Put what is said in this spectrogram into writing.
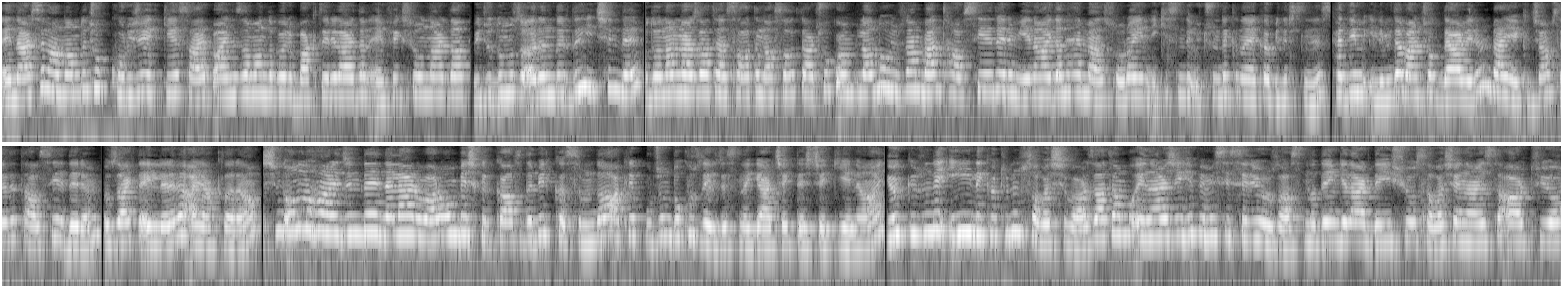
enerjisel anlamda çok koruyucu etkiye sahip. Aynı zamanda böyle bakterilerden, enfeksiyonlardan vücudumuzu arındırdığı için de bu dönemler zaten salgın hastalıklar çok ön planda. O yüzden ben tavsiye ederim yeni aydan hemen sonra ayın ikisinde üçünde kına yakabilirsiniz. Kadim ilimde ben çok değer veririm. Ben yakacağım. Size de tavsiye ederim. Özellikle ellere ve ayaklara. Şimdi onun haricinde neler var? 15.46'da 1 Kasım'da Akrep Burcu'nun 9 derecesinde gerçekleşecek yeni ay. Gökyüzünde iyi ile kötünün savaşı var. Zaten bu enerjiyi hepimiz hissediyoruz aslında. Dengeler değişiyor. Savaş enerjisi artıyor.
